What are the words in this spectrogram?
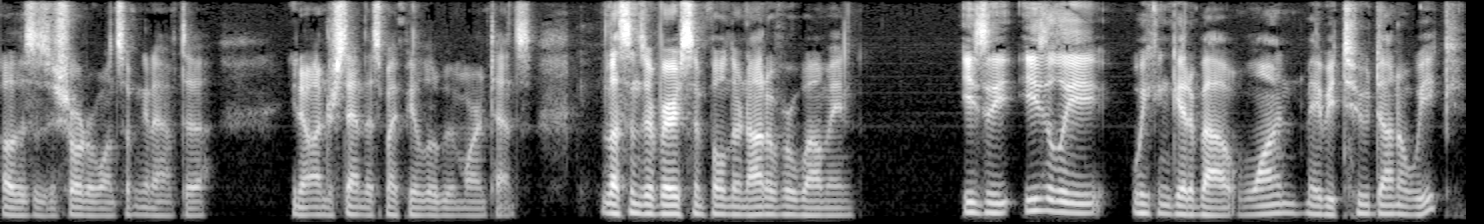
oh this is a shorter one so i'm gonna have to you know understand this might be a little bit more intense. Lessons are very simple. They're not overwhelming. Easy easily we can get about one maybe two done a week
